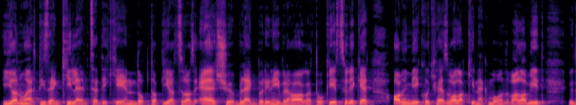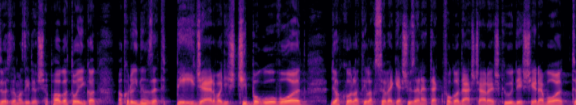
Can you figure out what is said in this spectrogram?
január 19-én dobta piacra az első BlackBerry névre hallgató készüléket, ami még, hogyha ez valakinek mond valamit, üdvözlöm az idősebb hallgatóinkat, akkor úgynevezett pager, vagyis csipogó volt, gyakorlatilag szöveges üzenetek fogadására és küldésére volt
